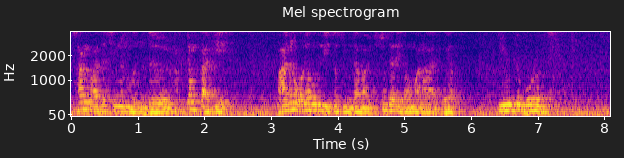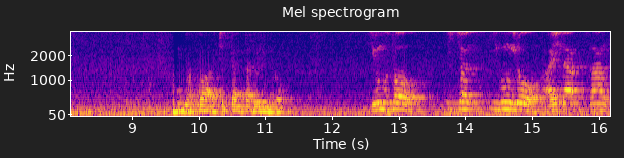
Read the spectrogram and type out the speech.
상 받으시는 분들 확정까지 많은 어려움들이 있었습니다만 추천자들이 너무 많아가지고요. 이유도 모른 채 폭력과 집단 따돌림으로. 지금부터 2015 아이낙상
